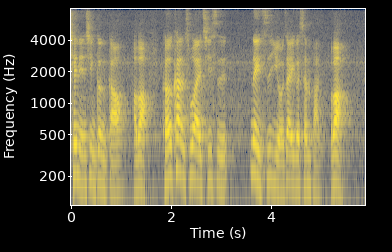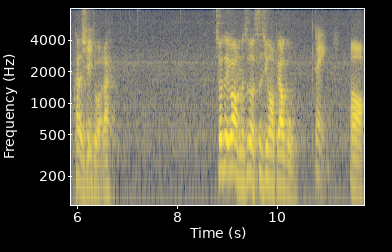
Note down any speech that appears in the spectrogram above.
牵连性更高，好不好？可是看得出来，其实内资有在一个撑盘，好不好？看得很清楚啊，来。除了这以外，我们是不是有四星哦标股对，哦？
